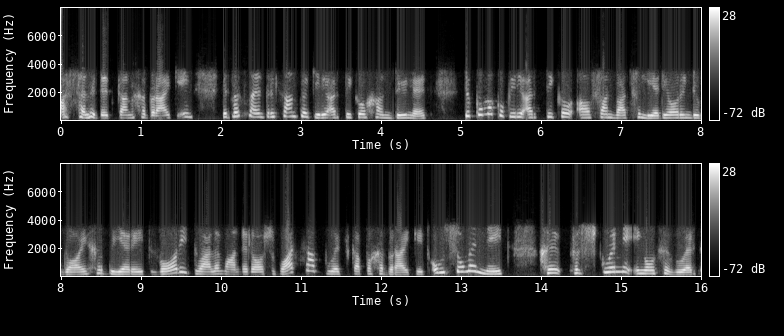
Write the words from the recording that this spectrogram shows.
as hulle dit kan gebruik. En dit was my interessant toe ek hierdie artikel gaan doen het. Toe kom ek op hierdie artikel af van wat verlede jaar in Dubai gebeur het waar die dwelmhandelaars WhatsApp boodskappe gebruik het om sommer net verskoon die Engelse woord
